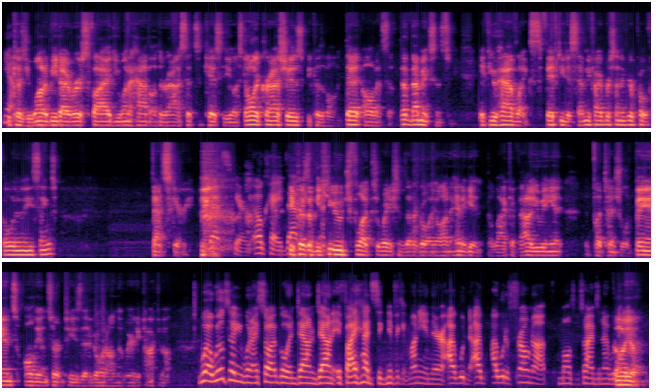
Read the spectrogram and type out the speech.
Yeah. Because you want to be diversified, you want to have other assets in case the U.S. dollar crashes because of all the debt, all that stuff. That, that makes sense to me. If you have like fifty to seventy-five percent of your portfolio in these things, that's scary That's scary. Okay. That because of the sense. huge fluctuations that are going on, and again, the lack of valuing it, the potential of bans, all the uncertainties that are going on that we already talked about. Well, we'll tell you when I saw it going down and down. If I had significant money in there, I wouldn't. I, I would have thrown up multiple times, and I would. Oh, have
